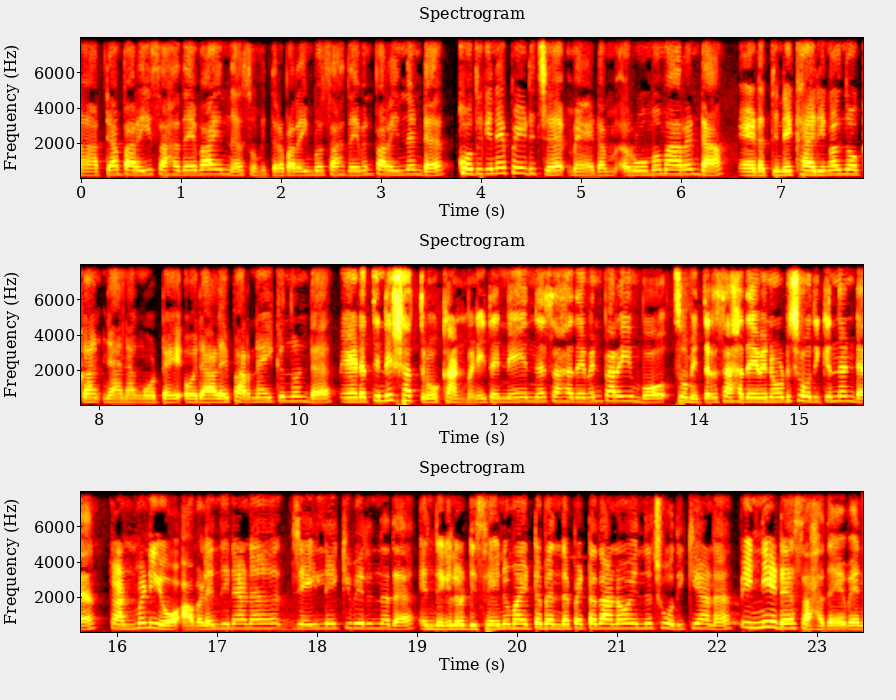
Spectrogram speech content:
മാറ്റാൻ പറയും സഹദേവ എന്ന് സുമിത്ര പറയുമ്പോൾ സഹദേവൻ പറയുന്നുണ്ട് കൊതുകിനെ പേടിച്ച് മേഡം റൂം മാറണ്ട. മേഡത്തിന്റെ കാര്യങ്ങൾ നോക്കാൻ ഞാൻ അങ്ങോട്ടെ ഒരാളെ പറഞ്ഞയക്കുന്നുണ്ട്. മേഡത്തിന്റെ ശത്രു കൺമണി തന്നെ എന്ന് സഹദേവൻ പറയുമ്പോ സുമിത്ര സഹദേവനോട് ചോദിക്കുന്നുണ്ട് കൺമണിയോ അവൾ എന്തിനാണ് ജയിലിലേക്ക് വരുന്നത്? എന്തെങ്കിലും ഡിസൈനുമായിട്ട് ബന്ധപ്പെട്ടതാണോ എന്ന് ചോദിക്കുകയാണ്. പിന്നീട് സഹദേവൻ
